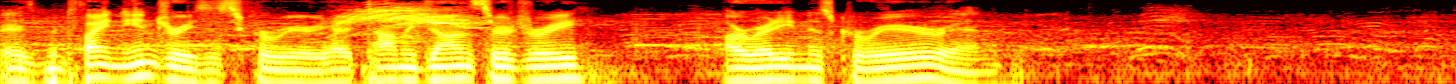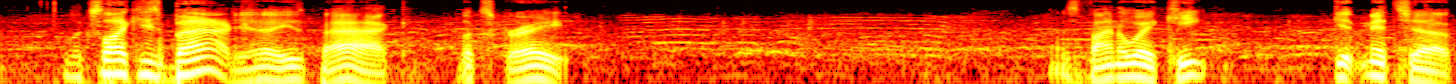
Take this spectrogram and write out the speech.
has been fighting injuries his career. He had Tommy John surgery already in his career, and looks like he's back. Yeah, he's back. Looks great. Let's find a way. Keep get Mitch up.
